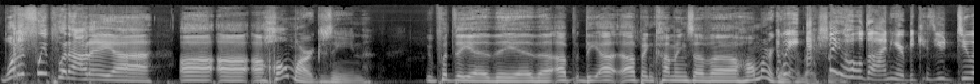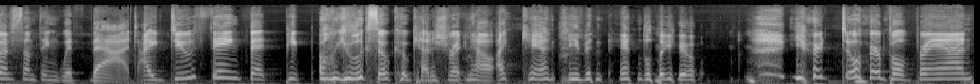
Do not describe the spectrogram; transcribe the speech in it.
What if we put out a uh, uh, uh, a Hallmark zine? We put the uh, the uh, the up the uh, up and comings of uh, Hallmark Wait, information. actually, hold on here because you do have something with that. I do think that people. Oh, you look so coquettish right now. I can't even handle you. You're adorable, Bran.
